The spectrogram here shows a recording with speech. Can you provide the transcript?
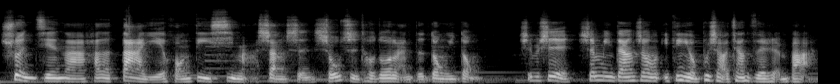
瞬间啊，他的大爷皇帝戏马上身，手指头都懒得动一动，是不是？生命当中一定有不少这样子的人吧？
